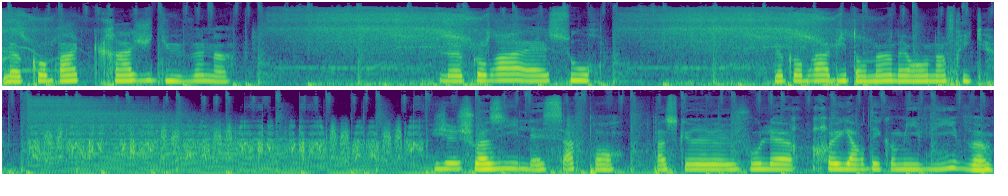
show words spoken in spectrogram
Le cobra crache du venin. Le cobra est sourd. Le cobra habite en Inde et en Afrique. J'ai choisi les serpents parce que je voulais regarder comment ils vivent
